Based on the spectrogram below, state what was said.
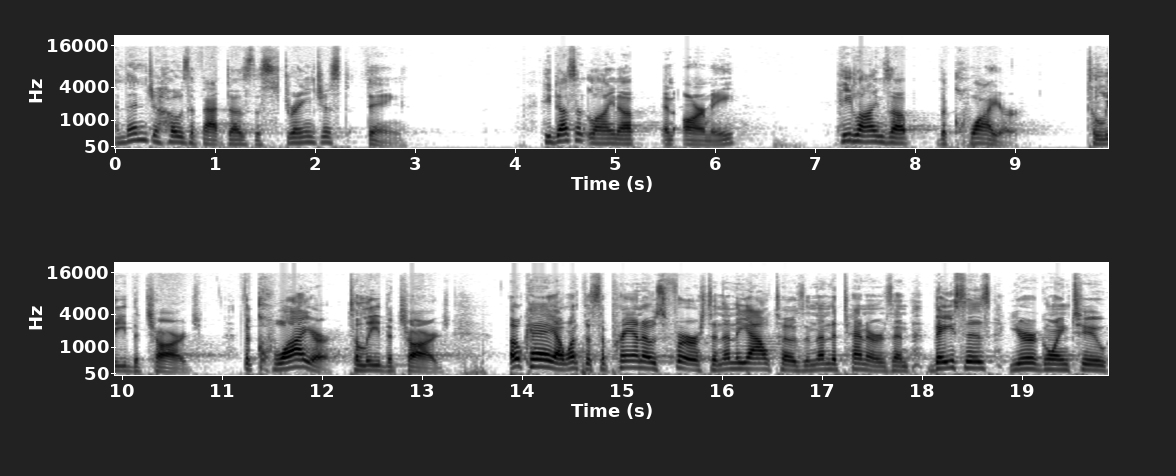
And then Jehoshaphat does the strangest thing. He doesn't line up an army, he lines up the choir to lead the charge. The choir to lead the charge. Okay, I want the sopranos first and then the altos and then the tenors and basses, you're going to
